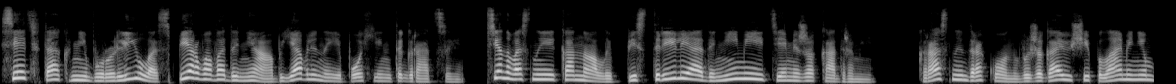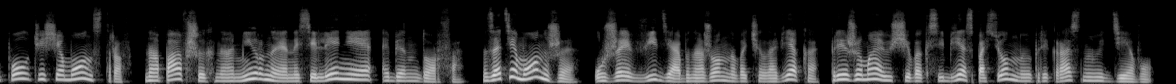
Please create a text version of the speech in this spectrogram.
Сеть так не бурлила с первого дня объявленной эпохи интеграции. Все новостные каналы пестрили одними и теми же кадрами. Красный дракон, выжигающий пламенем полчища монстров, напавших на мирное население Эбендорфа. Затем он же, уже в виде обнаженного человека, прижимающего к себе спасенную прекрасную деву.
